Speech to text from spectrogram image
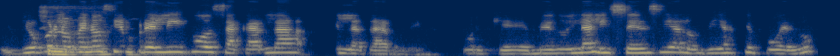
Yo por lo menos siempre elijo sacarla en la tarde, porque me doy la licencia los días que puedo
